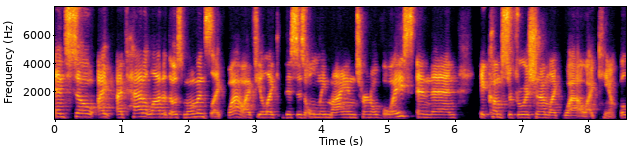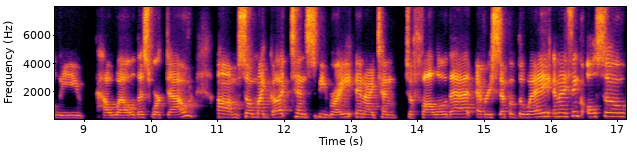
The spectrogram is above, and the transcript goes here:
And so I, i've had a lot of those moments like wow i feel like this is only my internal voice and then it comes to fruition i'm like wow i can't believe how well this worked out. Um, so my gut tends to be right, and I tend to follow that every step of the way. And I think also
